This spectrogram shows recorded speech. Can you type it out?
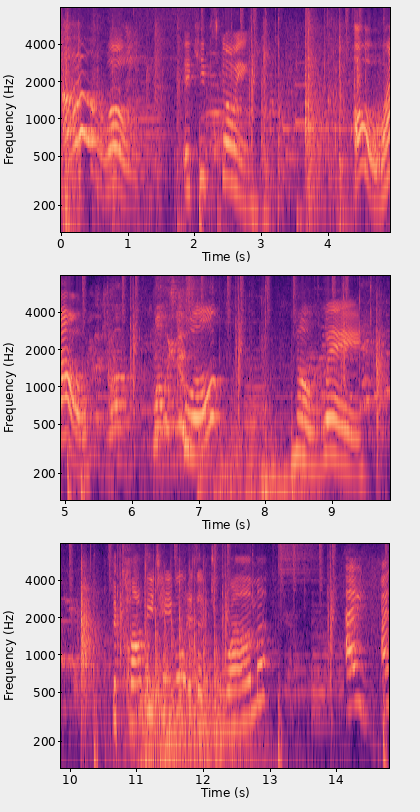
Oh! Whoa! It keeps going. Oh wow! Cool. No way. The coffee table is a drum. I I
